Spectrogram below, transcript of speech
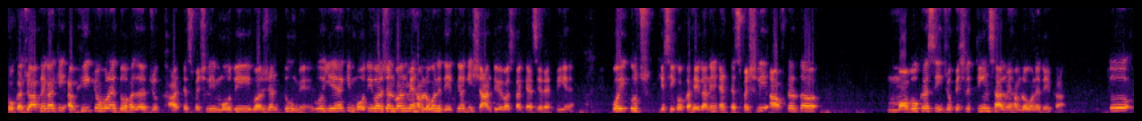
फोकस। जो आपने कहा कि अभी क्यों हो रहा है 2000 जो स्पेशली मोदी वर्जन टू में, वो ये है कि मोदी वर्जन वन में हम लोगों ने देख लिया कि शांति व्यवस्था कैसे रहती है। कोई कुछ किसी को कहेगा नहीं and specially after the mobocracy जो पिछले तीन साल में हम लोगों ने देखा तो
